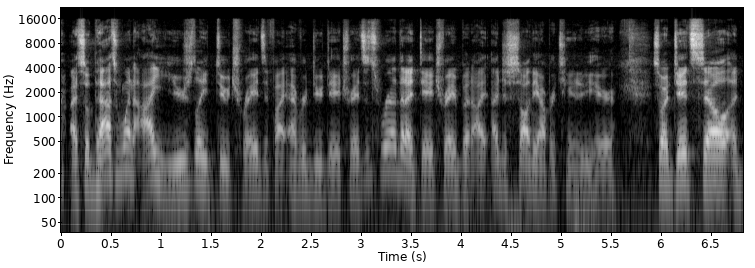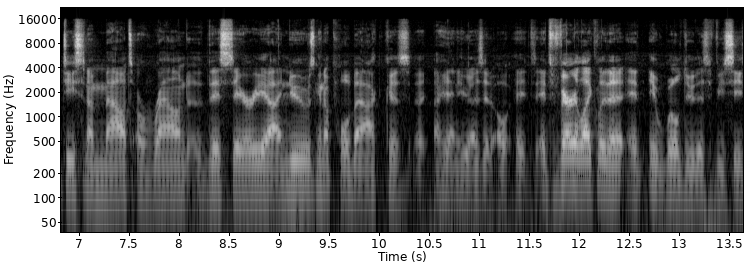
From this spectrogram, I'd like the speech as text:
All right, so that's when I usually do trades if I ever do day trades. It's rare that I day trade, but I, I just saw the opportunity here. So I did sell a decent amount around this area. I knew it was going to pull back because, uh, again, you guys, it, it, it's very likely that it, it will do this if you see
